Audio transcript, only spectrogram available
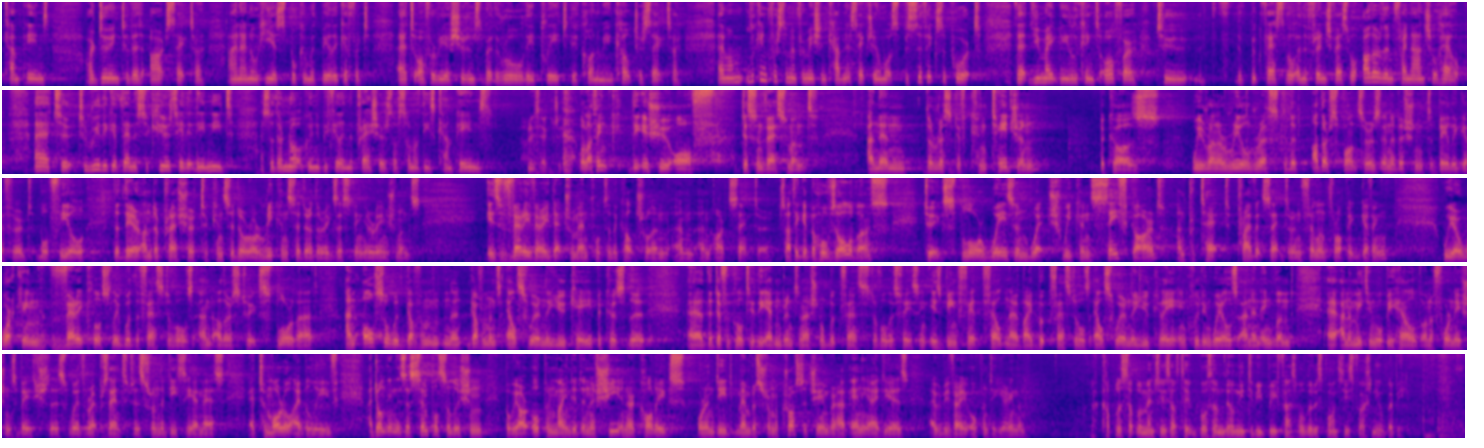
campaigns are doing to the arts sector, and I know he has spoken with Bailey Gifford uh, to offer reassurance about the role they play to the economy and culture sector. Um, I'm looking for some information, Cabinet Secretary, on what specific support that you might be looking to offer to the Book Festival and the Fringe Festival, other than financial help, uh, to, to really give them the security that they need uh, so they're not going to be feeling the pressures of some of these campaigns. Well, I think the issue of disinvestment and then the risk of contagion, because we run a real risk that other sponsors, in addition to Bailey Gifford, will feel that they are under pressure to consider or reconsider their existing arrangements is very, very detrimental to the cultural and, and, and arts sector. So I think it behoves all of us to explore ways in which we can safeguard and protect private sector and philanthropic giving We are working very closely with the festivals and others to explore that, and also with government, governments elsewhere in the UK, because the uh, the difficulty the Edinburgh International Book Festival is facing is being fe felt now by book festivals elsewhere in the UK, including Wales and in England, uh, and a meeting will be held on a Four Nations basis with representatives from the DCMS uh, tomorrow, I believe. I don't think there's a simple solution, but we are open-minded, and if she and her colleagues, or indeed members from across the Chamber, have any ideas, I would be very open to hearing them. A couple of supplementaries. I'll take both of them. They'll need to be brief, as well. the responses. First, Neil Bibby.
